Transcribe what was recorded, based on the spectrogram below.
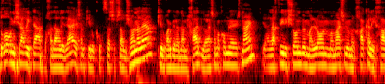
דרור נשאר איתה בחדר לידה, יש שם כאילו קורסה שאפשר לישון עליה, כאילו רק בן אדם אחד, לא היה שם מקום לשניים. הלכתי לישון במלון ממש במרחק הליכה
